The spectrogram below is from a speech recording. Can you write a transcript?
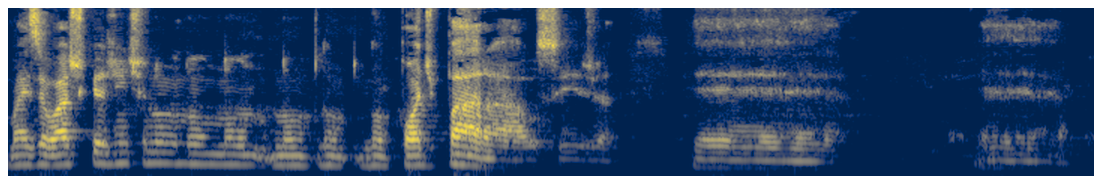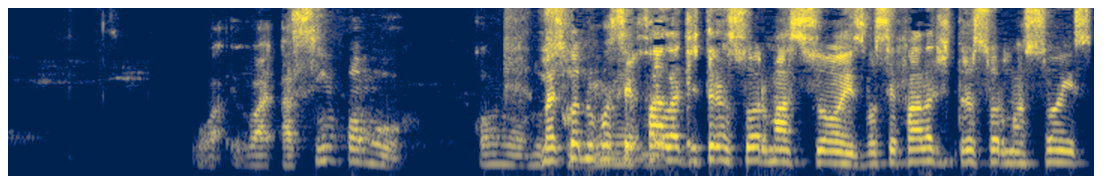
mas eu acho que a gente não, não, não, não, não pode parar, ou seja, é, é, assim como. como mas quando você fala de transformações, você fala de transformações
